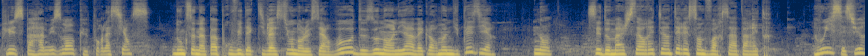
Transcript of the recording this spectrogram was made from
plus par amusement que pour la science. Donc ça n'a pas prouvé d'activation dans le cerveau de zones en lien avec l'hormone du plaisir Non. C'est dommage, ça aurait été intéressant de voir ça apparaître. Oui, c'est sûr,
